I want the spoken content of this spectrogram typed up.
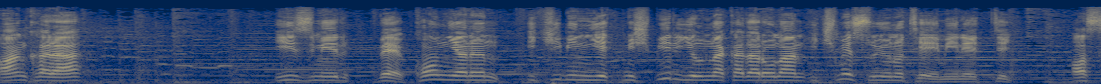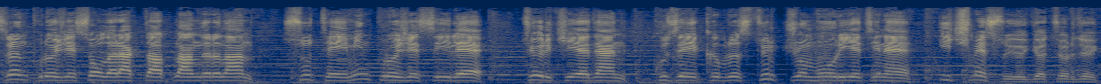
Ankara, İzmir ve Konya'nın 2071 yılına kadar olan içme suyunu temin ettik. Asrın projesi olarak da adlandırılan su temin projesiyle Türkiye'den Kuzey Kıbrıs Türk Cumhuriyeti'ne içme suyu götürdük.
